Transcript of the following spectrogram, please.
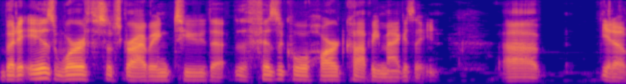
but it is worth subscribing to the the physical hard copy magazine. Uh, you know,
